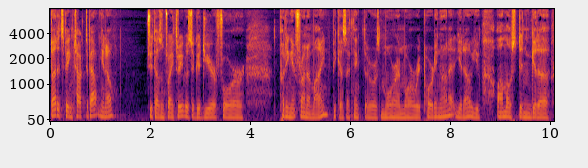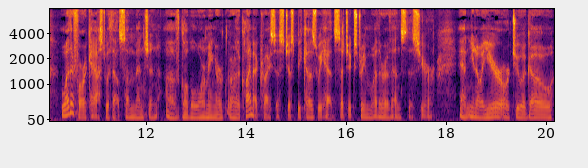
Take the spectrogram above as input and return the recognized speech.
But it's being talked about, you know. 2023 was a good year for putting it front of mind because I think there was more and more reporting on it. You know, you almost didn't get a weather forecast without some mention of global warming or, or the climate crisis just because we had such extreme weather events this year. And, you know, a year or two ago,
